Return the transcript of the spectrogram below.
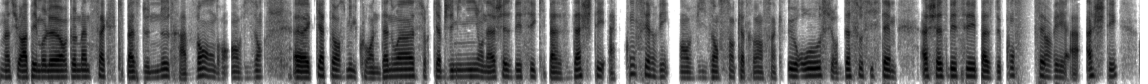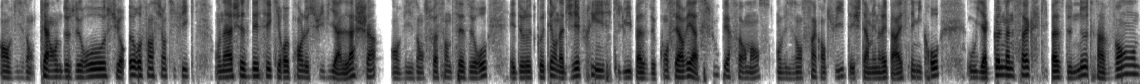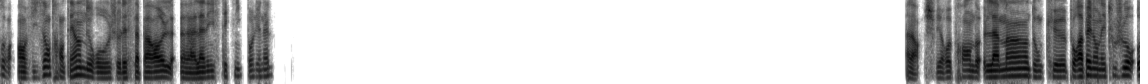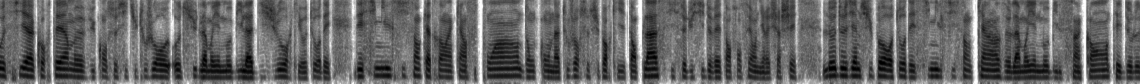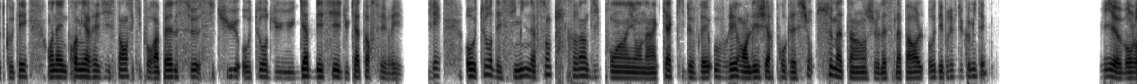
On a sur AP Moller, Goldman Sachs qui passe de neutre à vendre en visant 14 euh, 000 couronnes danoises. Sur Capgemini, on a HSBC qui passe d'acheter à conserver en visant 185 euros. Sur Dassault Systèmes, HSBC passe de conserver à acheter en visant 42 euros. Sur Eurofin Scientifique, on a HSBC qui reprend le suivi à l'achat en visant 76 euros. Et de l'autre côté, on a Jeffries qui lui passe de conserver à sous-performance en visant 58. Et je terminerai par ST Micro où il y a Goldman Sachs qui passe de neutre à vendre en visant 31 euros. Je laisse la parole euh, à l'analyse technique pour Lionel. Alors, je vais reprendre la main. Donc, euh, pour rappel, on est toujours aussi à court terme, vu qu'on se situe toujours au-dessus de la moyenne mobile à 10 jours, qui est autour des, des 6695 points. Donc, on a toujours ce support qui est en place. Si celui-ci devait être enfoncé, on irait chercher le deuxième support autour des 6615, la moyenne mobile 50. Et de l'autre côté, on a une première résistance qui, pour rappel, se situe autour du gap baissier du 14 février autour des 6990 points et on a un CAC qui devrait ouvrir en légère progression ce matin. Je laisse la parole au débrief du comité. Oui, euh, bonjour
